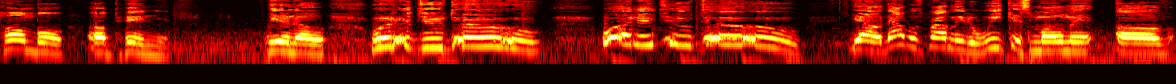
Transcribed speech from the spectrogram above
humble opinion. You know, what did you do? What did you do? Yo, that was probably the weakest moment of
